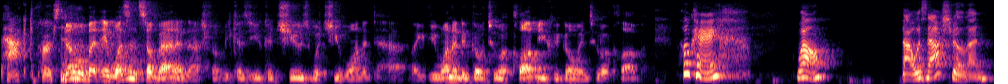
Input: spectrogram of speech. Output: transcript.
packed person. No, but it wasn't so bad in Nashville because you could choose what you wanted to have. Like if you wanted to go to a club, you could go into a club. Okay. Well, that was Nashville then.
